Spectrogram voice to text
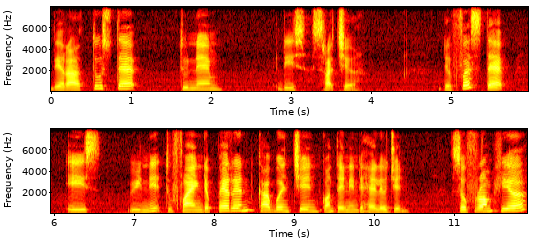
There are two steps to name this structure. The first step is we need to find the parent carbon chain containing the halogen. So from here,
